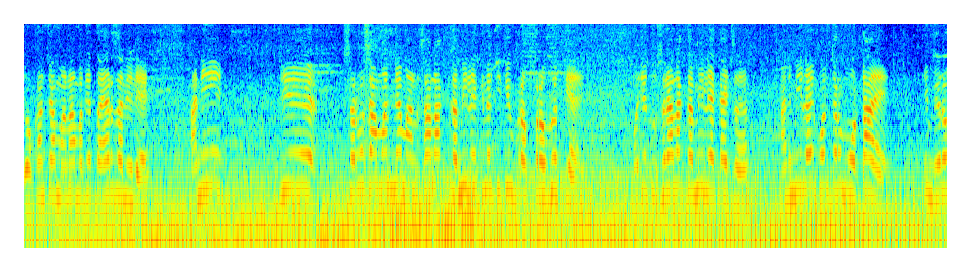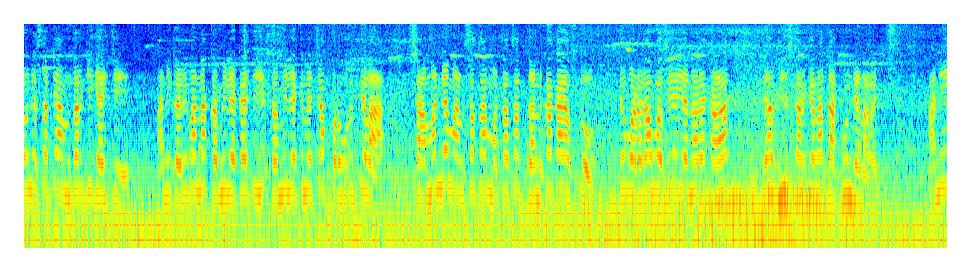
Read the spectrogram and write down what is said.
लोकांच्या मनामध्ये तयार झालेली आहे. आणि जी सर्वसामान्य माणसाला कमी लेखण्याची जी प्र प्रवृत्ती आहे म्हणजे दुसऱ्याला कमी लेखायचं आणि मी लई कोणतर मोठा आहे ही मिरवण्यासाठी आमदारकी घ्यायची आणि गरिबांना कमी लेखायची ही कमी लेखण्याच्या प्रवृत्तीला सामान्य माणसाचा मताचा दणका काय असतो ते वडगाववासी येणाऱ्या काळात या वीस तारखेला दाखवून देणार आहे. आणि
